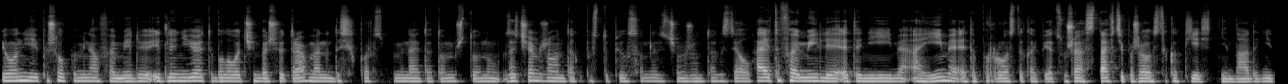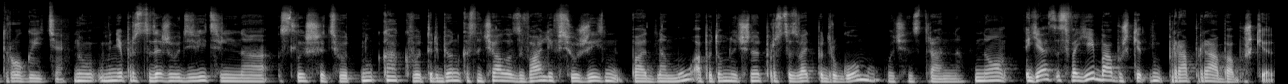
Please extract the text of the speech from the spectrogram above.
И он ей пошел поменял фамилию, и для нее это было очень большой травмой, она до сих пор вспоминает о том, что ну зачем же он так поступил со мной, зачем же он так сделал. А эта фамилия, это не имя, а имя это просто капец. Уже оставьте, пожалуйста, как есть, не надо, не трогайте. Ну, мне просто даже удивительно слышать вот, ну как вот ребенка сначала звали всю жизнь по одному, а потом начинают просто звать по-другому. Очень странно. Но я своей бабушке, ну, прапрабабушке,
